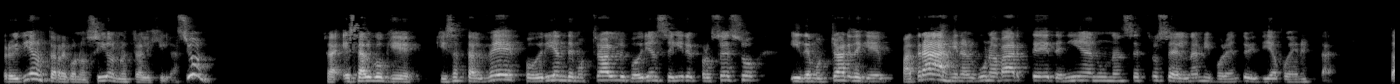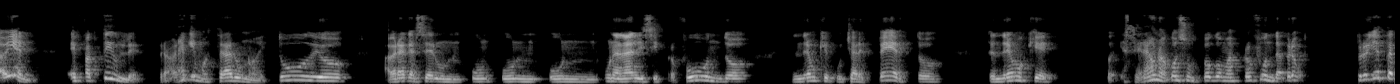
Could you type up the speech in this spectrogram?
pero hoy día no está reconocido en nuestra legislación. O sea, es algo que quizás tal vez podrían demostrarlo y podrían seguir el proceso y demostrar de que para atrás, en alguna parte, tenían un ancestro Selnam y por ende hoy día pueden estar. Está bien, es factible, pero habrá que mostrar unos estudios, habrá que hacer un, análisis profundo, tendremos que escuchar expertos, tendremos que, será una cosa un poco más profunda, pero, pero ya está,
